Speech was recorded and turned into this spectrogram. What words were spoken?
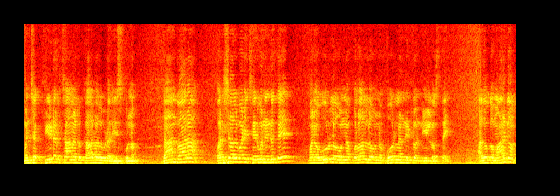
మంచిగా ఫీడర్ ఛానళ్ళు కాలువలు కూడా తీసుకున్నాం. దాని ద్వారా వర్షాలు పడి చెరువు నిండితే మన ఊర్లో ఉన్న పొలాల్లో ఉన్న బోర్లన్నింటిలో నీళ్ళు వస్తాయి. అదొక మార్గం.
